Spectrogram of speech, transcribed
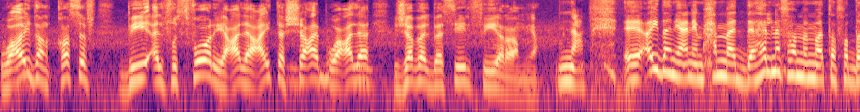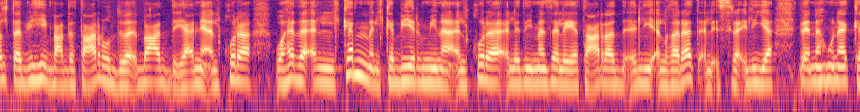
وأيضا قصف بالفسفوري على عيت الشعب وعلى جبل باسيل في رامية نعم. أيضا يعني محمد هل نفهم مما تفضلت به بعد تعرض بعد يعني القرى وهذا الكم الكبير من القرى الذي ما زال يتعرض للغارات؟ الإسرائيلية بأن هناك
